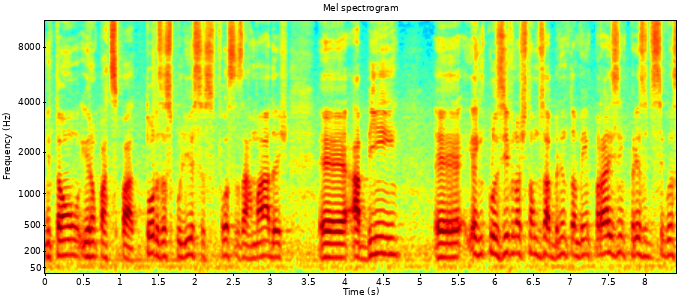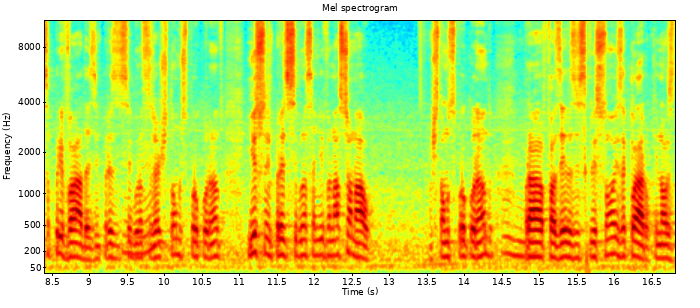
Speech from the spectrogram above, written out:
Então, irão participar todas as polícias, Forças Armadas, é, a BIM, é, inclusive, nós estamos abrindo também para as empresas de segurança privadas. As empresas de segurança uhum. já estão nos procurando, isso empresas de segurança a nível nacional. Estamos procurando uhum. para fazer as inscrições. É claro que nós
